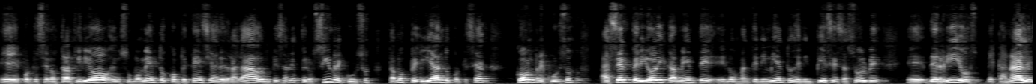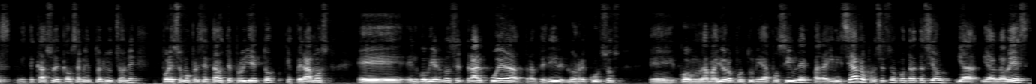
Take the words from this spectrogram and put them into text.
eh, porque se nos transfirió en su momento competencias de dragado, limpieza de ríos, pero sin recursos. Estamos peleando porque sean con recursos, hacer periódicamente eh, los mantenimientos de limpieza y desasolve eh, de ríos, de canales, en este caso del causamiento del río Chone. Por eso hemos presentado este proyecto que esperamos el gobierno central pueda transferir los recursos con la mayor oportunidad posible para iniciar los procesos de contratación y a la vez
